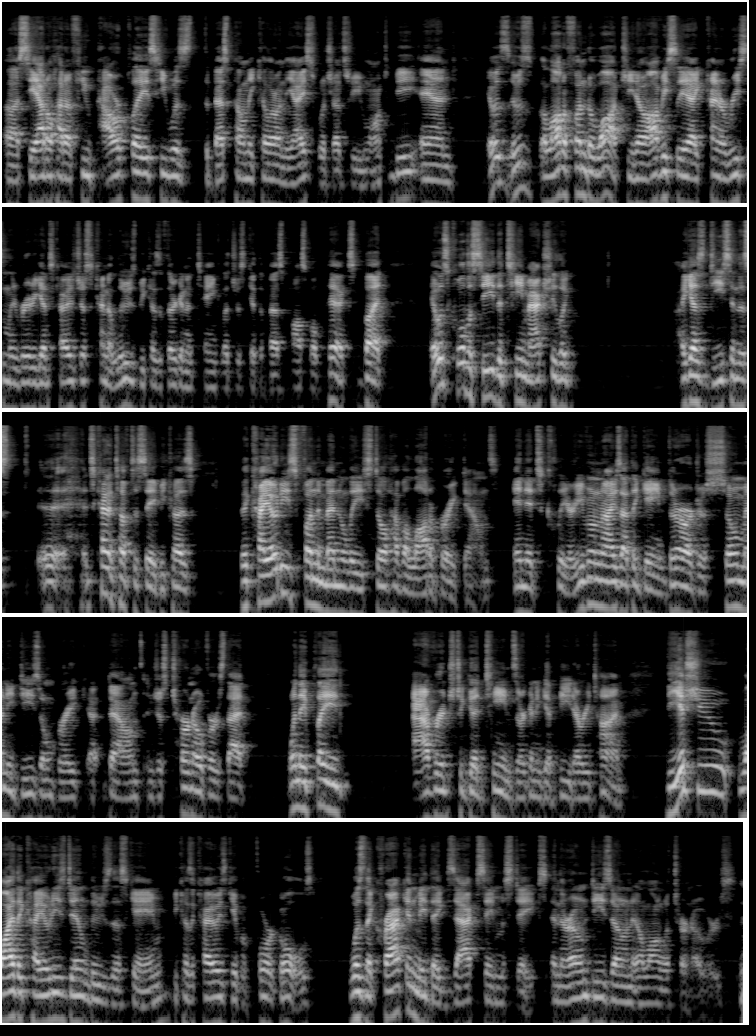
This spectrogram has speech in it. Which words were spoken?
uh, Seattle had a few power plays. He was the best penalty killer on the ice, which that's who you want to be. And it was it was a lot of fun to watch. You know, obviously I kind of recently root against Coyotes just kind of lose because if they're going to tank, let's just get the best possible picks. But it was cool to see the team actually look, I guess, decent. This uh, it's kind of tough to say because the Coyotes fundamentally still have a lot of breakdowns, and it's clear. Even when I was at the game, there are just so many D zone breakdowns and just turnovers that when they play average to good teams, they're going to get beat every time. The issue why the Coyotes didn't lose this game, because the Coyotes gave up four goals, was the Kraken made the exact same mistakes in their own D zone and along with turnovers.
